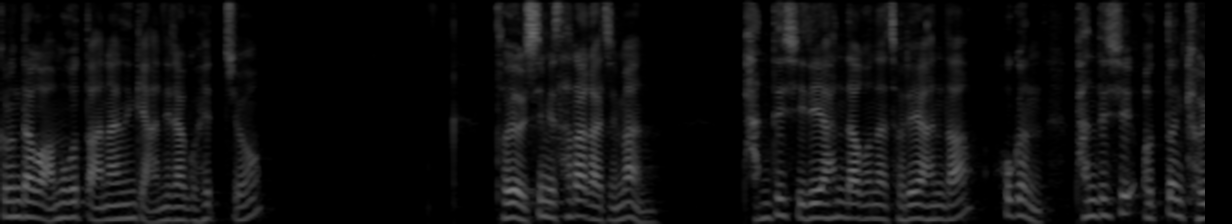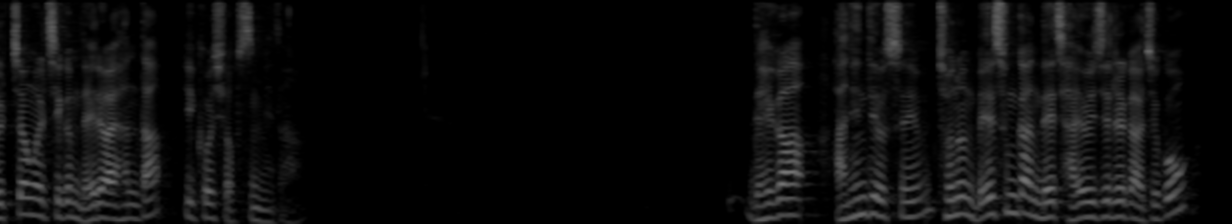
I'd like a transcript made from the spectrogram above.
그런다고 아무것도 안 하는 게 아니라고 했죠. 더 열심히 살아가지만 반드시 이래야 한다거나 저래야 한다 혹은 반드시 어떤 결정을 지금 내려야 한다 이것이 없습니다. 내가 아닌데 요 스님 저는 매 순간 내 자유의지를 가지고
